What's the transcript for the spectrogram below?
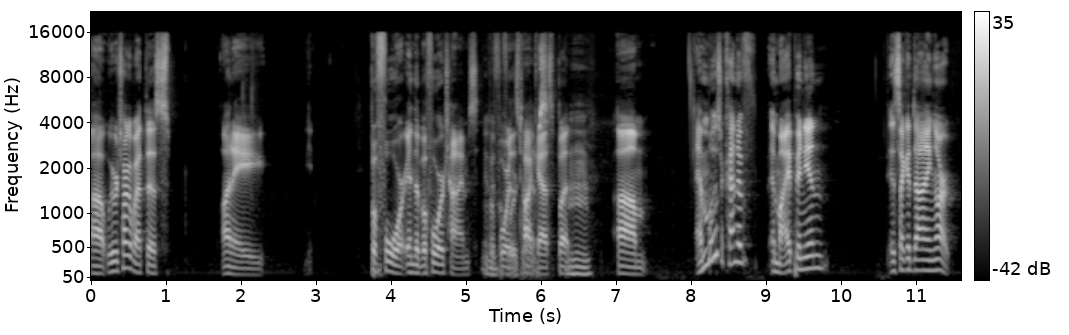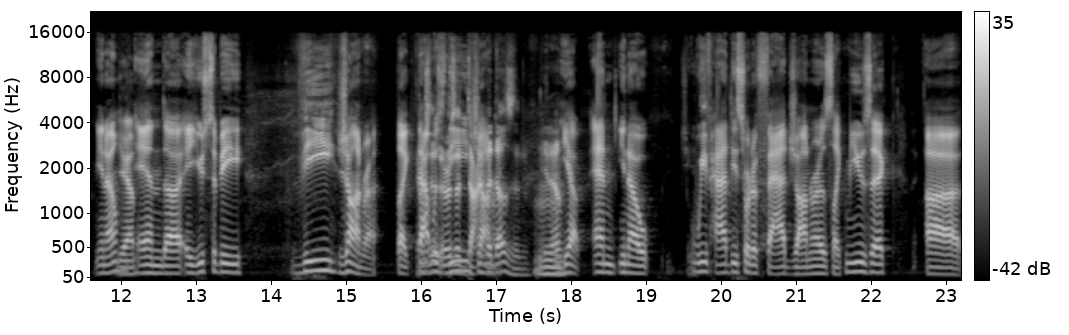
Uh, we were talking about this on a before in the before times the before, before this times. podcast, but um, MMOs are kind of, in my opinion, it's like a dying art, you know. Yeah. And uh, it used to be the genre, like that a- was was the a dime genre. a dozen, you know. Yep. And you know, we've had these sort of fad genres like music, uh,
